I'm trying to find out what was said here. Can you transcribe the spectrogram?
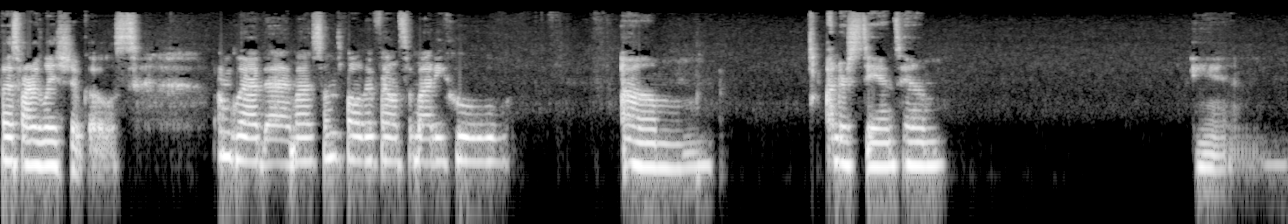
But as far as relationship goes, I'm glad that my son's father found somebody who um understands him and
